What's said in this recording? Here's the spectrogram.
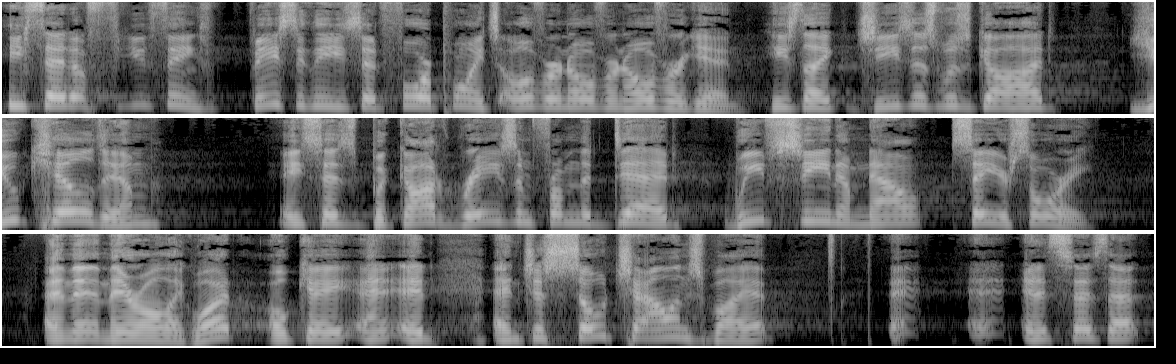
he said a few things. Basically, he said four points over and over and over again. He's like, Jesus was God, you killed him. And he says, but God raised him from the dead. We've seen him. Now say you're sorry. And then they're all like, what? Okay. And, and, and just so challenged by it and it says that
